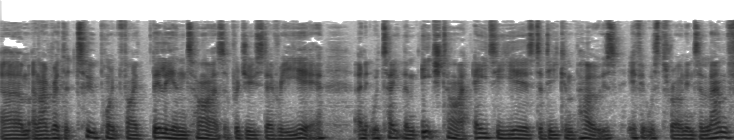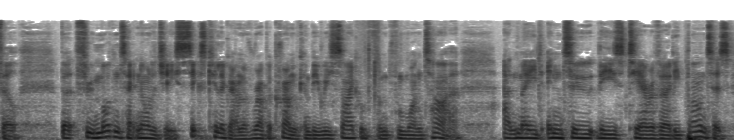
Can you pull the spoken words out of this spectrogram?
Um, and I've read that 2.5 billion tyres are produced every year, and it would take them each tyre 80 years to decompose if it was thrown into landfill. But through modern technology, six kilogram of rubber crumb can be recycled from, from one tyre and made into these Tierra Verde planters.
